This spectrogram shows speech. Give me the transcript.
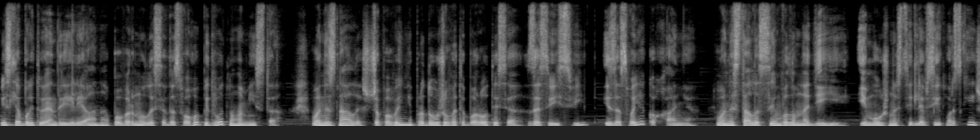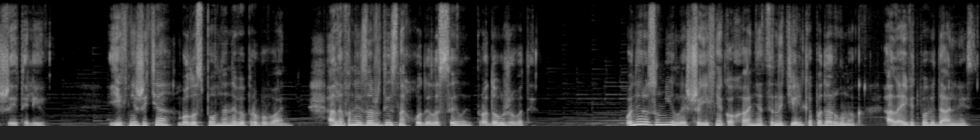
Після битви Андрій і Ліана повернулися до свого підводного міста. Вони знали, що повинні продовжувати боротися за свій світ і за своє кохання. Вони стали символом надії і мужності для всіх морських жителів. Їхнє життя було сповнене випробувань, але вони завжди знаходили сили продовжувати. Вони розуміли, що їхнє кохання це не тільки подарунок, але й відповідальність.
